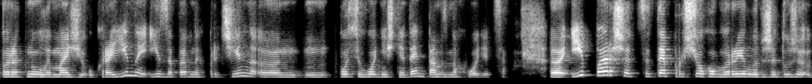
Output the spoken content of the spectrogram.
перетнули межі України і за певних причин по сьогоднішній день там знаходяться. І перше, це те, про що говорили вже дуже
